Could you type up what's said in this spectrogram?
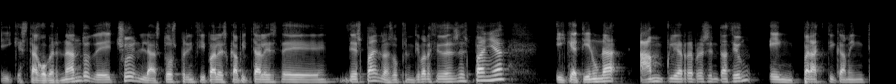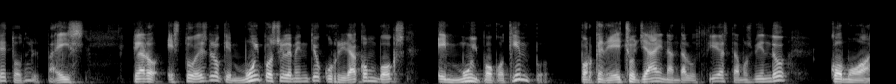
y que está gobernando, de hecho, en las dos principales capitales de, España, las dos principales ciudades de España, y que tiene una amplia representación en prácticamente todo el país. Claro, esto es lo que muy posiblemente ocurrirá con Vox en muy poco tiempo, porque de hecho ya en Andalucía estamos viendo cómo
